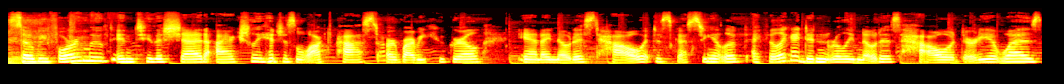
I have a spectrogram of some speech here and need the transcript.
So before we moved into the shed, I actually had just walked past our barbecue grill and I noticed how disgusting it looked. I feel like I didn't really notice how dirty it was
